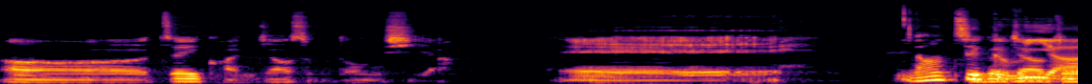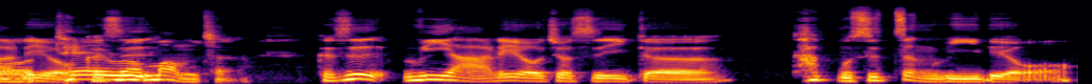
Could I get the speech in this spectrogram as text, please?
呃这一款叫什么东西啊？诶、欸，然后这个 VR 六，可是可是 VR 六就是一个，它不是正 V 六哦，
